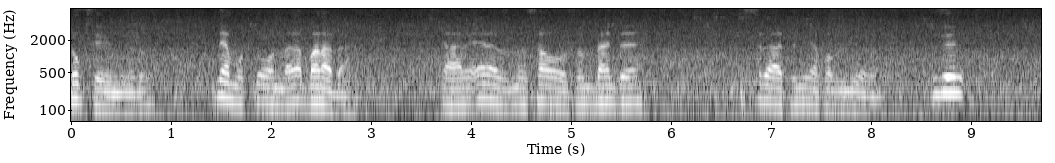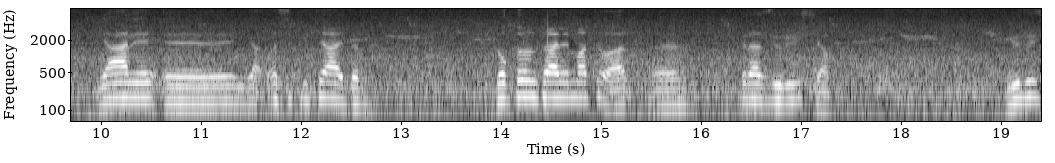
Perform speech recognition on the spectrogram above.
çok seviniyorum. Ne mutlu onlara, bana da. Yani en azından sağ olsun ben de istirahatini yapabiliyorum. Bugün yani eee, yaklaşık iki aydır doktorun talimatı var. Eee, biraz yürüyüş yap. Yürüyüş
